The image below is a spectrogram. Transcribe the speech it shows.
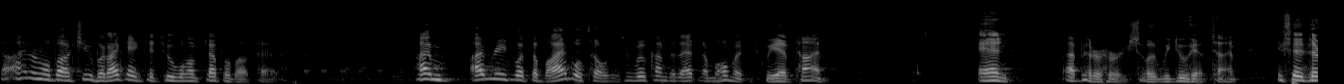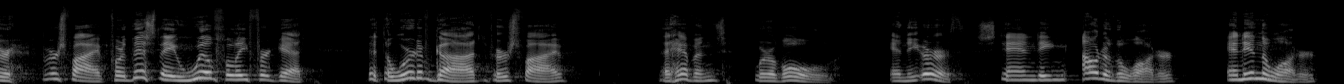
Now, I don't know about you, but I can't get too wumped up about that. I'm, I read what the Bible tells us, and we'll come to that in a moment if we have time. And I better hurry so that we do have time. He said there, verse 5 For this they willfully forget that the Word of God, verse 5, the heavens were of old, and the earth standing out of the water and in the water,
